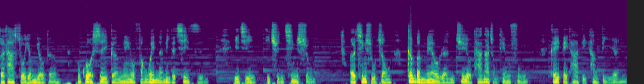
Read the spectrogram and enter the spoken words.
而他所拥有的不过是一个没有防卫能力的妻子，以及一群亲属，而亲属中根本没有人具有他那种天赋，可以陪他抵抗敌人。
